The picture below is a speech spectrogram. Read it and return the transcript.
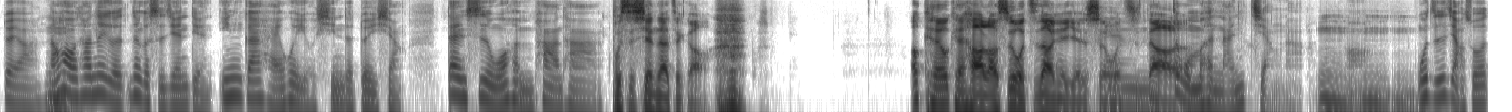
对啊，然嗯后他那个那个时间点应该还会有新的对象，但是我很怕他，不是现在这个、哦。OK OK，好，老师，我知道你的眼神，我知道了。嗯这我们很难讲啦。嗯啊嗯嗯我只是讲说，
